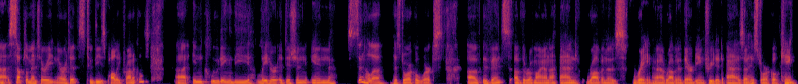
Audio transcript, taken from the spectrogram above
uh, supplementary narratives to these Pali Chronicles, uh, including the later edition in Sinhala historical works of events of the Ramayana and Ravana's reign, uh, Ravana there being treated as a historical king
